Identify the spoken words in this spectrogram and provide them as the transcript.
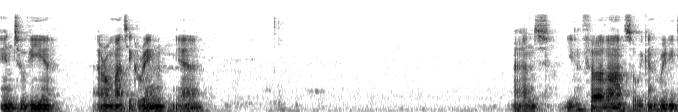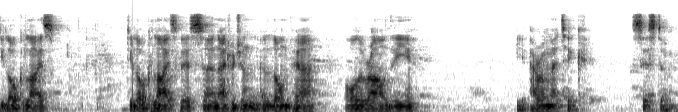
into the aromatic ring. Yeah? And even further, so we can really delocalize delocalize this uh, nitrogen lone pair all around the, the aromatic system.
